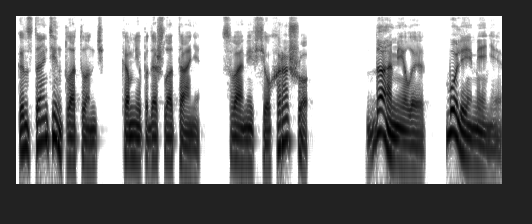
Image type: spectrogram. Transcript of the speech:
«Константин Платоныч», — ко мне подошла Таня, — «с вами все хорошо?» «Да, милая, более-менее».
